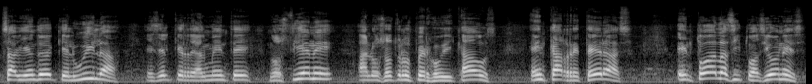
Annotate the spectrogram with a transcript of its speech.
Sabiendo de que el Huila es el que realmente nos tiene a nosotros perjudicados en carreteras, en todas las situaciones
